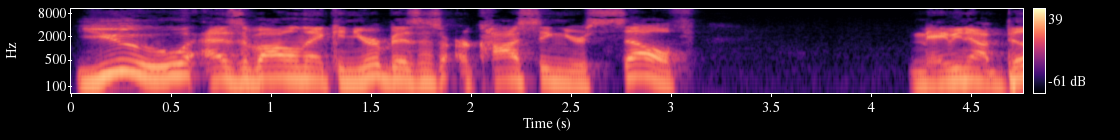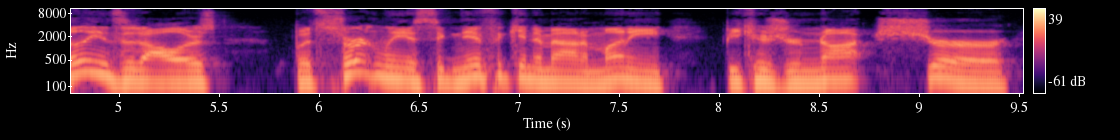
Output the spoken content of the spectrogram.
You as a bottleneck in your business are costing yourself maybe not billions of dollars, but certainly a significant amount of money because you're not sure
